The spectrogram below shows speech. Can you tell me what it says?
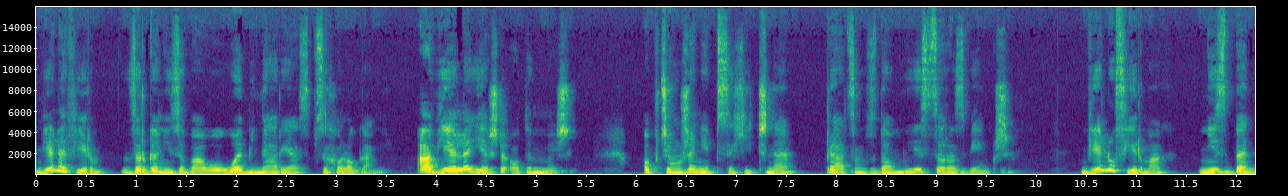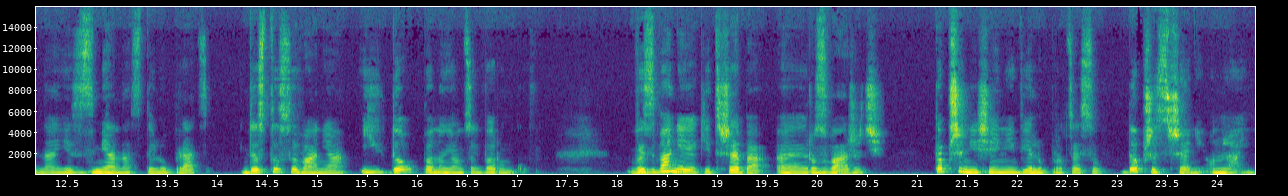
Wiele firm zorganizowało webinaria z psychologami, a wiele jeszcze o tym myśli. Obciążenie psychiczne pracą z domu jest coraz większe. W wielu firmach niezbędna jest zmiana stylu pracy i dostosowania ich do panujących warunków. Wyzwanie, jakie trzeba e, rozważyć, to przeniesienie wielu procesów do przestrzeni online.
